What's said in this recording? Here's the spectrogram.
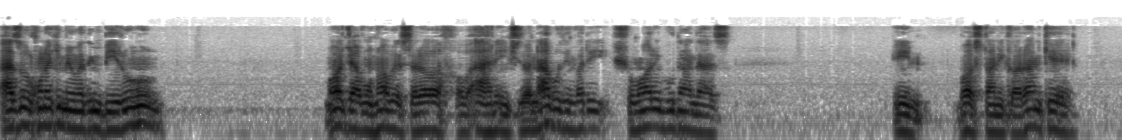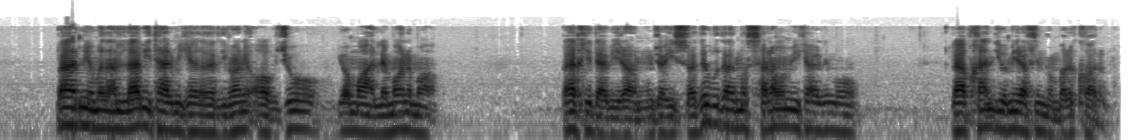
از زورخونه که میومدیم بیرون ما جوان ها به اصطلاح خب اهل این چیزا نبودیم ولی شماری بودند از این باستانی کاران که می اومدن لبی تر می‌کردن در دیوان آبجو یا معلمان ما. برخی دبیران اونجا ایستاده بودن ما سلام می‌کردیم و لبخندی و می‌رفتیم دنبال کارمون.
